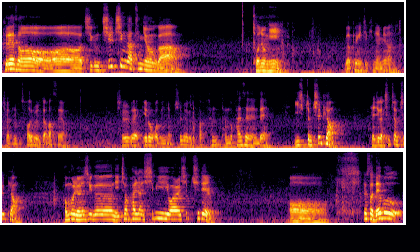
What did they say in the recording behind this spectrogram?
그래서 어, 지금 7층 같은 경우가 전용이 몇 평이 찍히냐면 제가 좀 서류를 떠봤어요. 701호거든요. 701호 딱 한, 단독 한 세대인데 20.7평 대지가 7.7평 건물 연식은 2008년 12월 17일 어 그래서 내부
